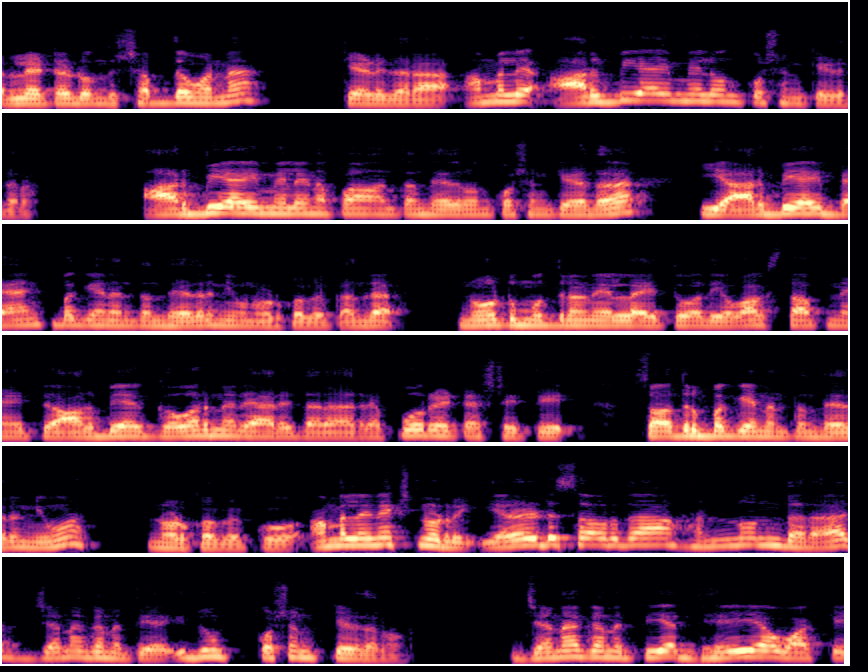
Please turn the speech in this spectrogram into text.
ರಿಲೇಟೆಡ್ ಒಂದು ಶಬ್ದವನ್ನ ಕೇಳಿದಾರ. ಆಮೇಲೆ ಆರ್ ಬಿ ಐ ಮೇಲೆ ಒಂದು ಕ್ವಶನ್ ಕೇಳಿದಾರ. ಆರ್ ಬಿ ಐ ಮೇಲೆ ಏನಪ್ಪಾ ಅಂತಂದ್ ಹೇಳಿದ್ರೆ ಒಂದು ಕ್ವಶನ್ ಕೇಳಿದಾರ. ಈ ಆರ್ ಬಿ ಐ ಬ್ಯಾಂಕ್ ಬಗ್ಗೆ ಏನಂತಂದ್ ಹೇಳಿದ್ರೆ ನೀವು ನೋಡ್ಕೋಬೇಕು. ಅಂದ್ರೆ ನೋಟು ಮುದ್ರಣ ಎಲ್ಲ ಆಯ್ತು, ಅದು ಯಾವಾಗ ಸ್ಥಾಪನೆ ಆಯ್ತು, ಆರ್ ಬಿ ಐ ಗವರ್ನರ್ ಯಾರಿದಾರ ರೆಪೋ ರೇಟ್ ಎಷ್ಟೈತಿ? ಸೊ ಅದ್ರ ಬಗ್ಗೆ ಏನಂತಂತ ಹೇಳಿದ್ರೆ ನೀವು ನೋಡ್ಕೋಬೇಕು. ಆಮೇಲೆ ನೆಕ್ಸ್ಟ್ ನೋಡ್ರಿ, ಎರಡ್ ಸಾವಿರದ ಹನ್ನೊಂದರ ಜನಗಣತಿಯ ಇದು ಕ್ವಶನ್ ಕೇಳಿದಾರ ನೋಡ್ರಿ. ಜನಗಣತಿಯ ಧ್ಯೇಯ ವಾಕ್ಯ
